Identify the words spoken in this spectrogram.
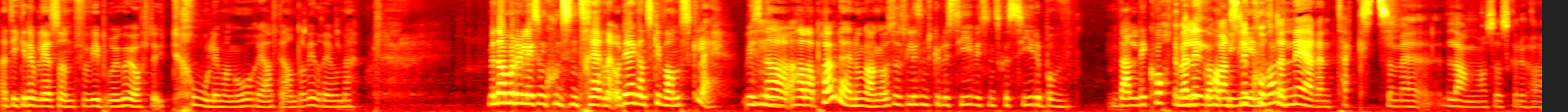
At ikke det blir sånn, for vi bruker jo ofte utrolig mange ord i alt det andre vi driver med. Men da må du liksom konsentrere deg, og det er ganske vanskelig. Hvis Mm. har, har dere prøvd det noen ganger? Og så liksom skulle si, Hvis en skal si det på veldig kort Det er veldig vanskelig å korte ned en tekst som er lang, og så skal du ha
